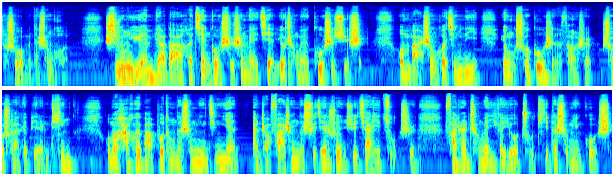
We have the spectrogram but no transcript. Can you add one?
就是我们的生活。使用语言表达和建构事实媒介，又称为故事叙事。我们把生活经历用说故事的方式说出来给别人听。我们还会把不同的生命经验按照发生的时间顺序加以组织，发展成为一个有主题的生命故事，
